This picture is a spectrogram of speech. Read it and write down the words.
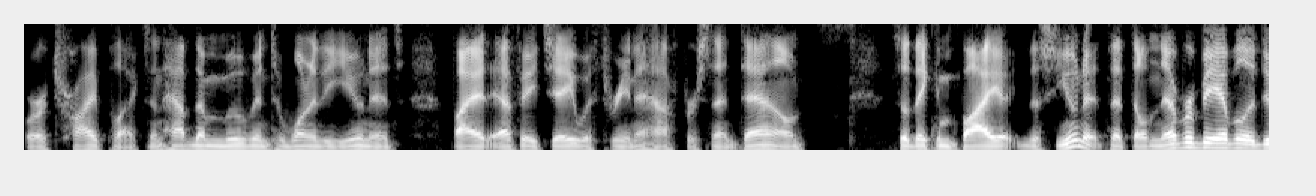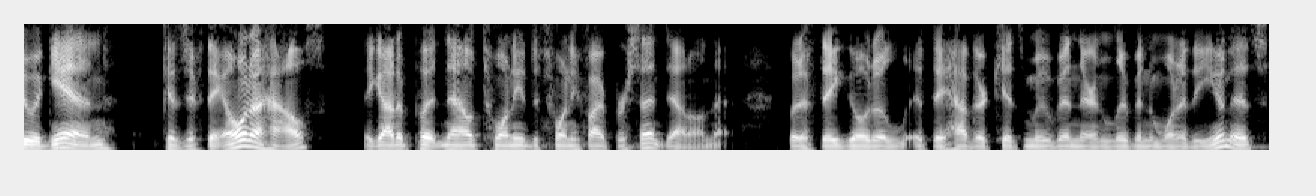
or a triplex, and have them move into one of the units, buy it FHA with three and a half percent down, so they can buy this unit that they'll never be able to do again. Because if they own a house, they got to put now 20 to 25 percent down on that. But if they go to if they have their kids move in there and live in one of the units,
